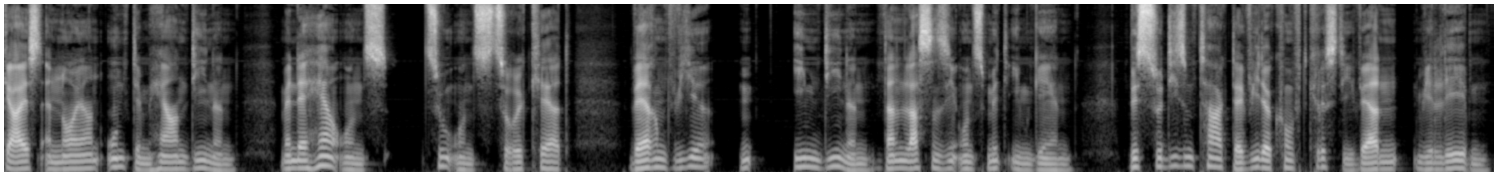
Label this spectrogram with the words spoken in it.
Geist erneuern und dem Herrn dienen. Wenn der Herr uns zu uns zurückkehrt, während wir ihm dienen, dann lassen Sie uns mit ihm gehen. Bis zu diesem Tag der Wiederkunft Christi werden wir leben,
